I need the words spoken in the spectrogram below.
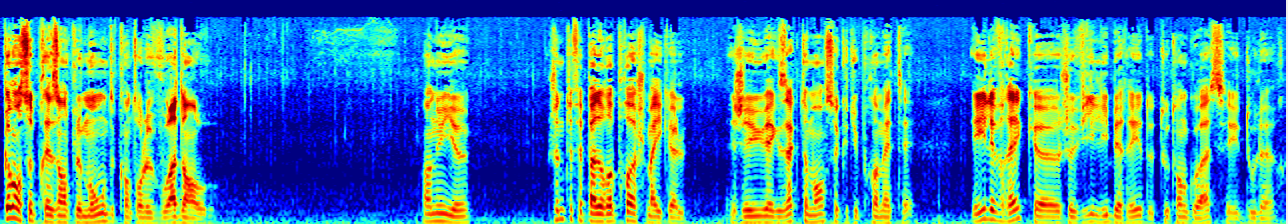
Comment se présente le monde quand on le voit d'en haut? Ennuyeux. Je ne te fais pas de reproches, Michael. J'ai eu exactement ce que tu promettais. Et il est vrai que je vis libéré de toute angoisse et douleur.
